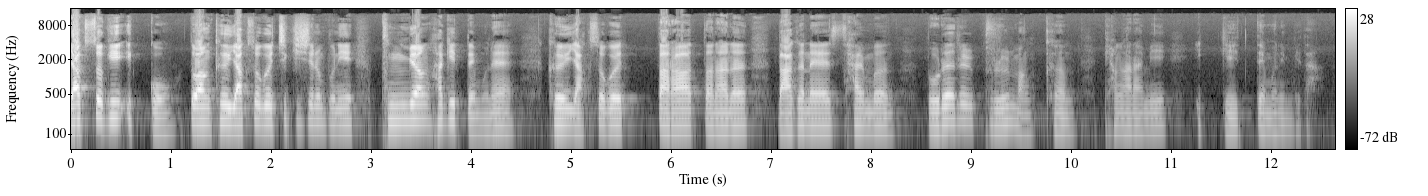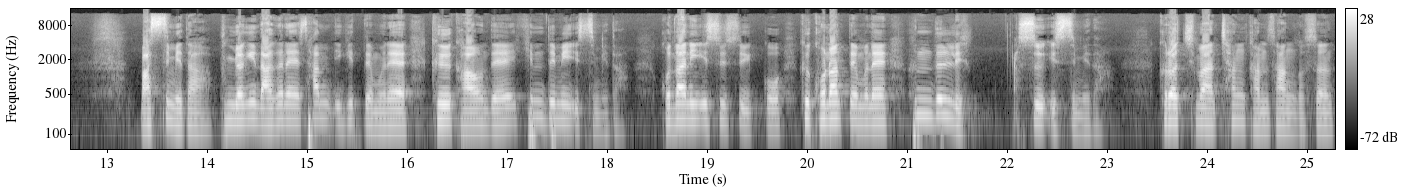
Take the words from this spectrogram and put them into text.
약속이 있고 또한 그 약속을 지키시는 분이 분명하기 때문에 그 약속을 따라 떠나는 나그네의 삶은 노래를 부를 만큼 평안함이 있기 때문입니다. 맞습니다. 분명히 나그네의 삶이기 때문에 그 가운데 힘듦이 있습니다. 고난이 있을 수 있고 그 고난 때문에 흔들릴 수 있습니다. 그렇지만 참 감사한 것은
